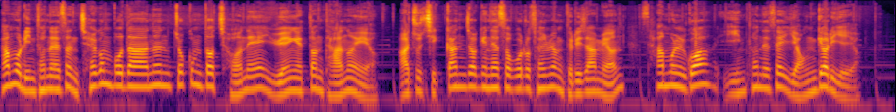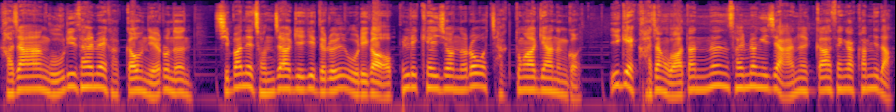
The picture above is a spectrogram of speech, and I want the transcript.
사물 인터넷은 최근보다는 조금 더 전에 유행했던 단어예요. 아주 직관적인 해석으로 설명드리자면 사물과 인터넷의 연결이에요. 가장 우리 삶에 가까운 예로는 집안의 전자기기들을 우리가 어플리케이션으로 작동하게 하는 것. 이게 가장 와닿는 설명이지 않을까 생각합니다.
